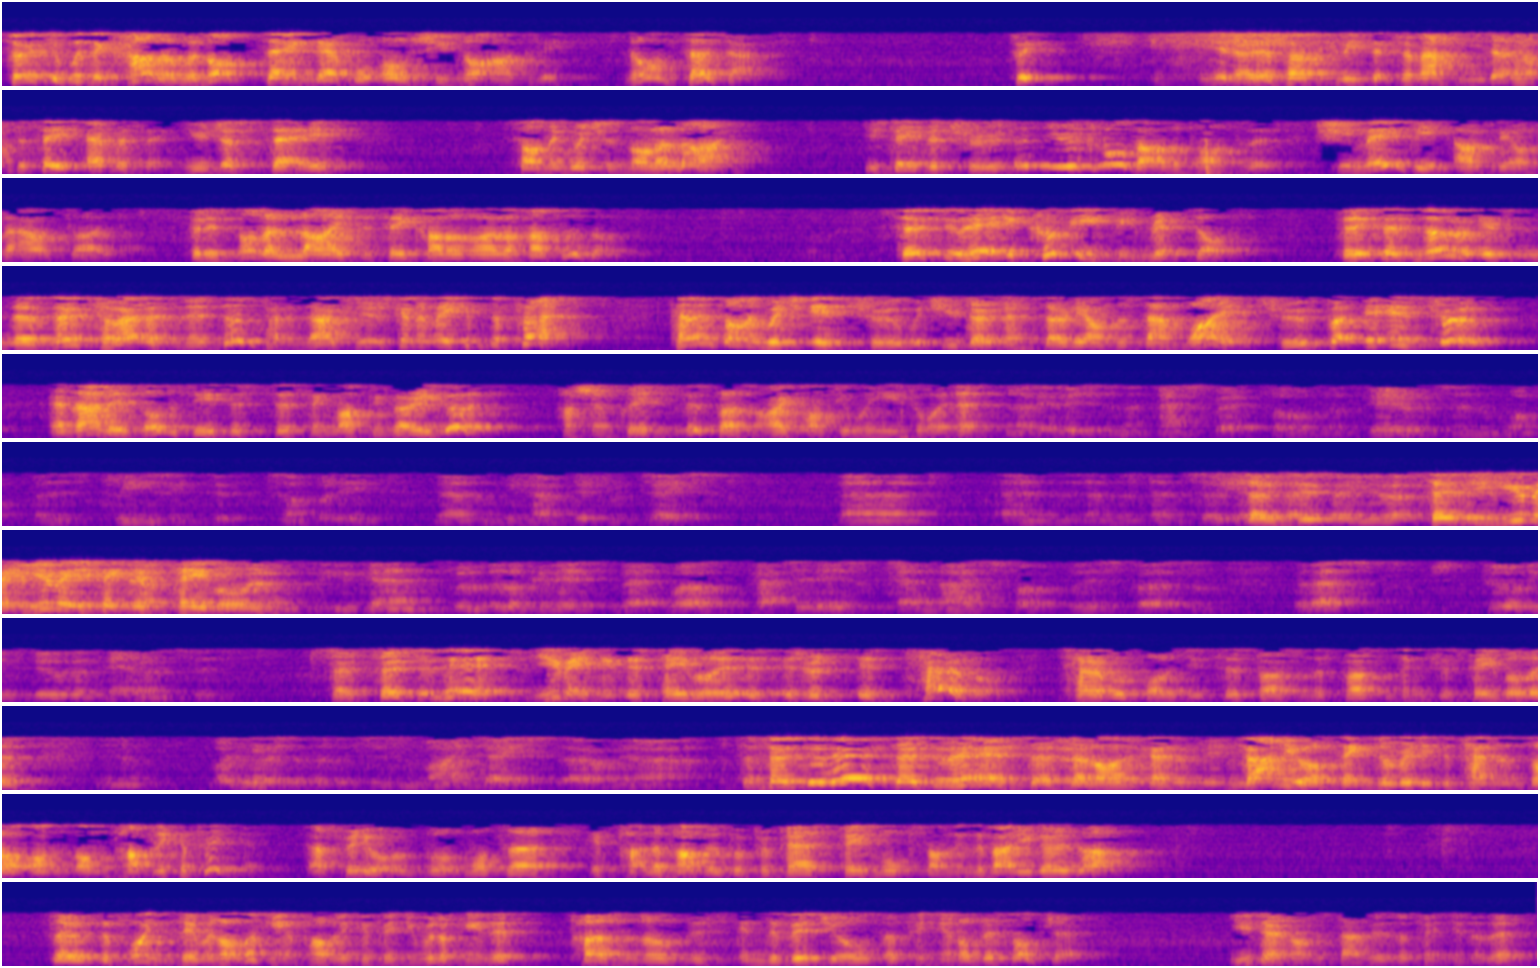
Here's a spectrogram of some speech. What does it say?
So too with the colour. We're not saying, therefore, oh, she's not ugly. No one said that. But, you know, a person can be diplomatic. You don't have to say everything. You just say something which is not a lie. You say the truth and you ignore the other part of it. She may be ugly on the outside, but it's not a lie to say kalon So to here, it could be being ripped off. But if there's no, if there's no toilet in it, don't tell him that because you're just going to make him depressed. Tell him something which is true, which you don't necessarily understand why it's true, but it is true. And that is, obviously, this, this thing must be very good. Hashem created this person. I can't see what he saw in it. No, if it's an aspect of appearance and what is pleasing to somebody, then we have different tastes. Uh, and, and, and so, yeah, So so, so you, so to you may- you may think this table can, look at it that well, perhaps it is nice for, for this person, but that's purely to do with appearances. So, so to here. You may think this table is, is, is, terrible. Terrible quality to this person. This person thinks this table is. Well, this is my taste. though. I mean, I, So, so to here. So to here. So, so large extent. Value of things are really dependent on, on, on public opinion. That's really what, what, what uh, if the public were prepared to pay more for something, the value goes up. So the point is here, we're not looking at public opinion, we're looking at this personal, this individual's opinion of this object. You don't understand his opinion of it.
